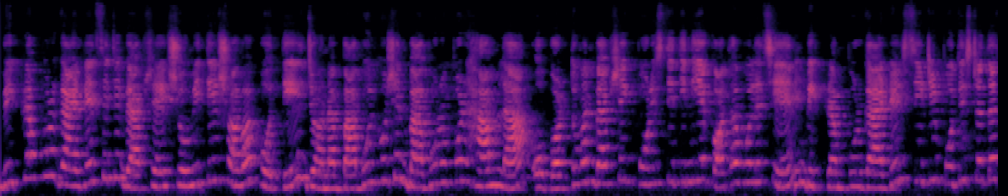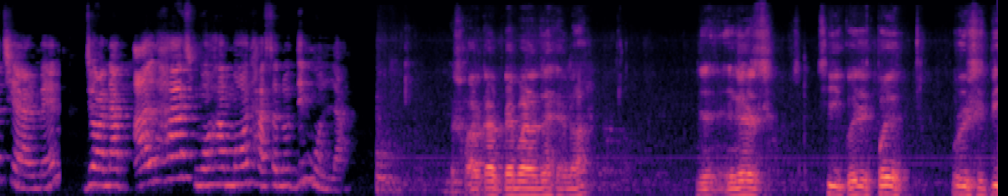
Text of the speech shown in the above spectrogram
বিক্রমপুর গার্ডেন সিটি ব্যবসায়িক সমিতির সভাপতি জনাব বাবুল হোসেন বাবুর ওপর হামলা ও বর্তমান ব্যবসায়িক পরিস্থিতি নিয়ে কথা বলেছেন বিক্রমপুর গার্ডেন সিটির প্রতিষ্ঠাতা চেয়ারম্যান জনাব আলহাজ মোহাম্মদ হাসানুদ্দিন মোল্লা। সরকার পেপারে দেখে না যে এগুলো ঠিক করে পরি- পরিস্থিতি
